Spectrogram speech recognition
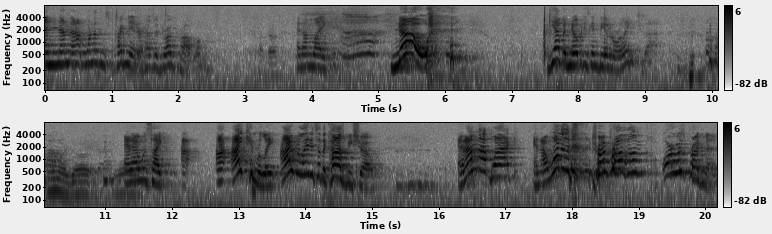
And then not one of them's pregnant or has a drug problem. And I'm like, no. yeah, but nobody's going to be able to relate to that. Oh my God. And I was like, I, I, can relate. I related to the Cosby Show. And I'm not black, and I wanted a drug problem or was pregnant.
